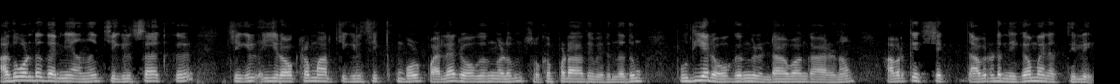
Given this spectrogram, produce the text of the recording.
അതുകൊണ്ട് തന്നെയാണ് ചികിത്സക്ക് ചികിൽ ഈ ഡോക്ടർമാർ ചികിത്സിക്കുമ്പോൾ പല രോഗങ്ങളും സുഖപ്പെടാതെ വരുന്നതും പുതിയ രോഗങ്ങൾ ഉണ്ടാവാൻ കാരണം അവർക്ക് അവരുടെ നിഗമനത്തിൽ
